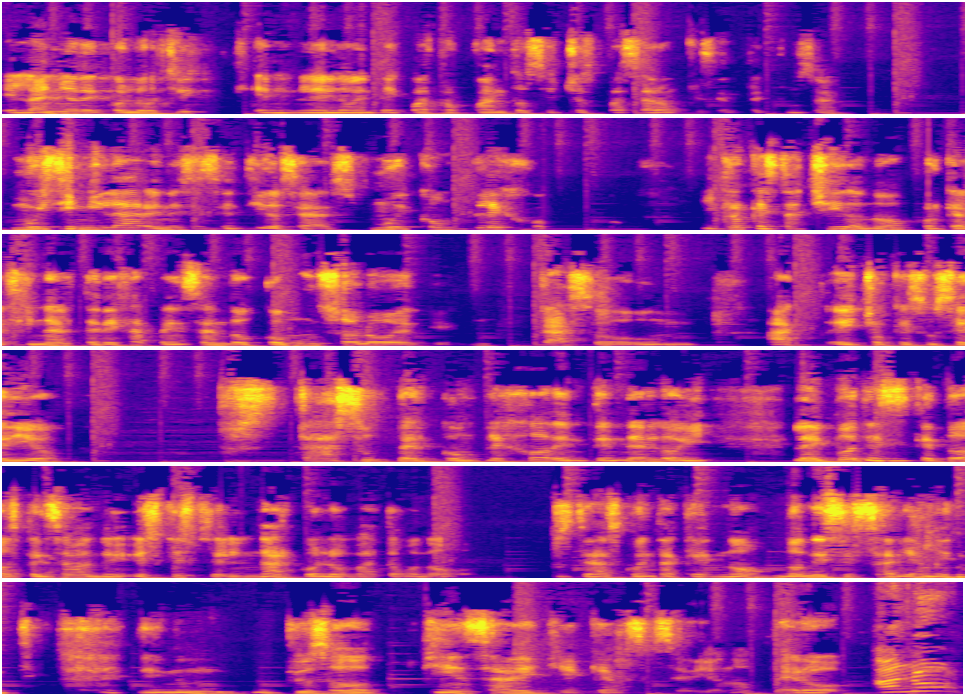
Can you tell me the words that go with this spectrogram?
el año de Colosio, en el 94, cuántos hechos pasaron que se entrecruzan. Muy similar en ese sentido, o sea, es muy complejo. Y creo que está chido, ¿no? Porque al final te deja pensando como un solo caso, un hecho que sucedió, pues, está súper complejo de entenderlo. Y la hipótesis que todos pensaban de, es que el narco lo mató, ¿no? pues te das cuenta que no, no necesariamente. Incluso quién sabe qué, qué, sucedió, ¿no? Pero... Ah, no.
